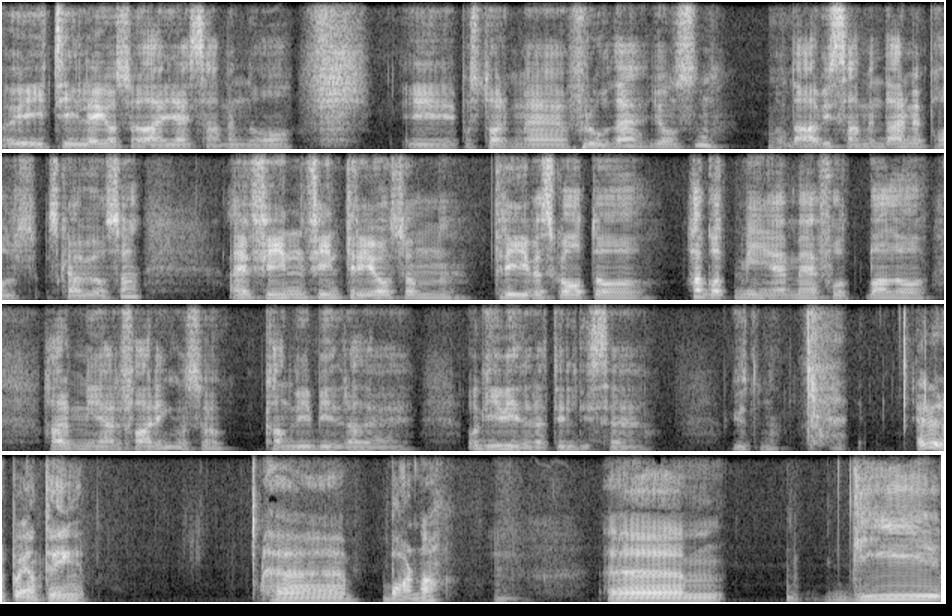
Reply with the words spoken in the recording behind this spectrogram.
og I tillegg også er jeg sammen nå i, på Storm med Frode Johnsen. Og da er vi sammen der med Pål Skau også. En fin, fin trio som trives godt og har gått mye med fotball og har mye erfaring. Og så kan vi bidra det og gi videre til disse guttene. Jeg lurer på én ting. Eh, barna. Eh, de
